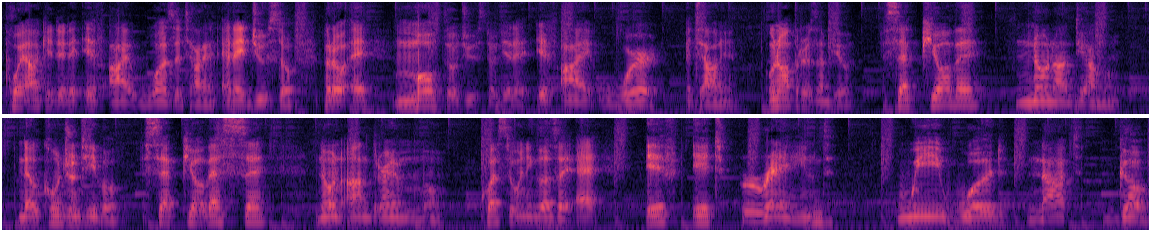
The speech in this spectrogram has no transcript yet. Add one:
puoi anche dire if I was Italian ed è giusto, però è molto giusto dire if I were Italian. Un altro esempio, se piove non andiamo. Nel congiuntivo se piovesse non andremmo. Questo in inglese è if it rained we would not go.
